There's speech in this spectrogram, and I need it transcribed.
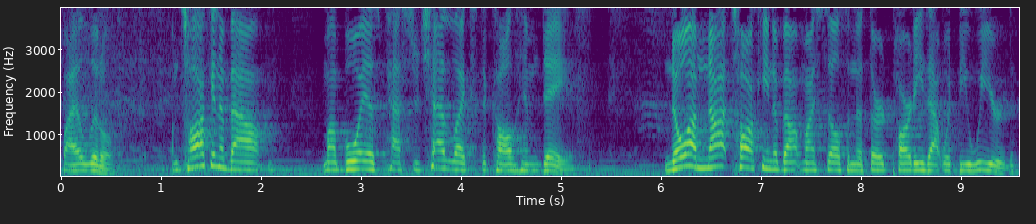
By a little. I'm talking about my boy as Pastor Chad likes to call him Dave. No, I'm not talking about myself in the third party. That would be weird.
